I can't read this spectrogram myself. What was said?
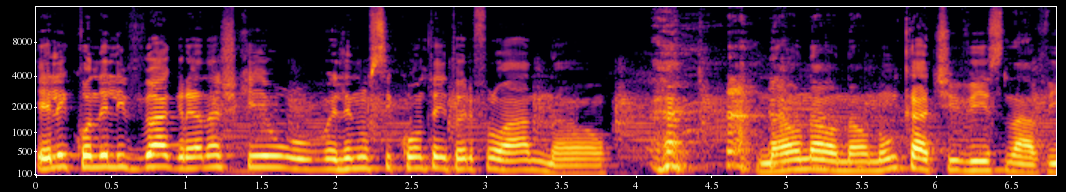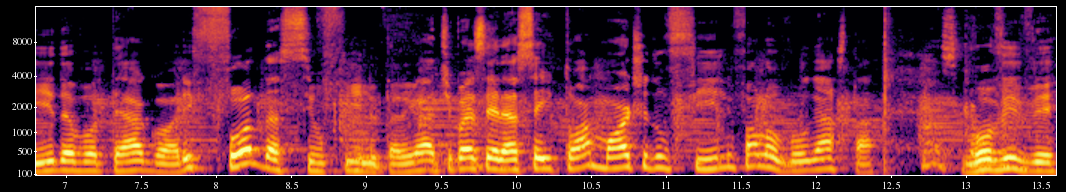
Ele, quando ele viu a grana, acho que o- ele não se contentou. Ele falou: Ah, não. Não, não, não. Nunca tive isso na vida, eu vou ter agora. E foda-se o filho, tá ligado? Tipo assim, ele aceitou a morte do filho e falou: Vou gastar. Vou viver.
